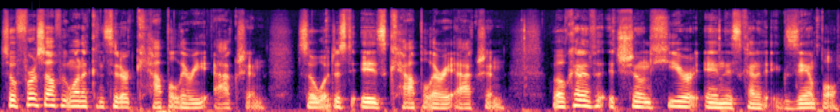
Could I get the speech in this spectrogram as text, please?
So first off, we want to consider capillary action. So what just is capillary action? Well, kind of it's shown here in this kind of example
